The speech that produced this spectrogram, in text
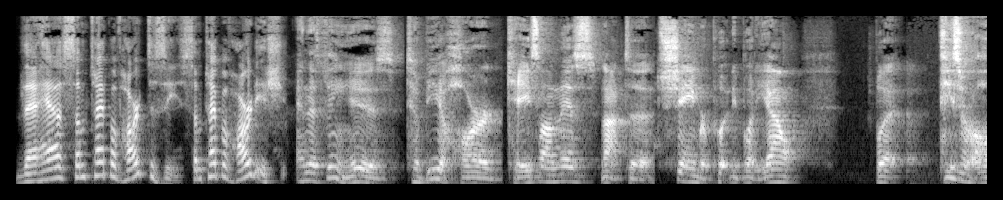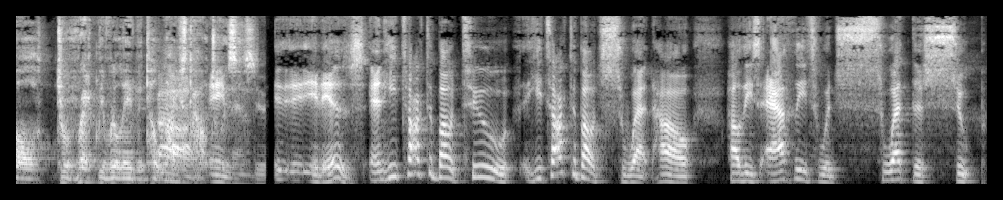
that has some type of heart disease, some type of heart issue? And the thing is, to be a hard case on this, not to shame or put anybody out, but these are all directly related to ah, lifestyle oh, choices. Amen, it, it is, and he talked about too. He talked about sweat, how how these athletes would sweat the soup.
